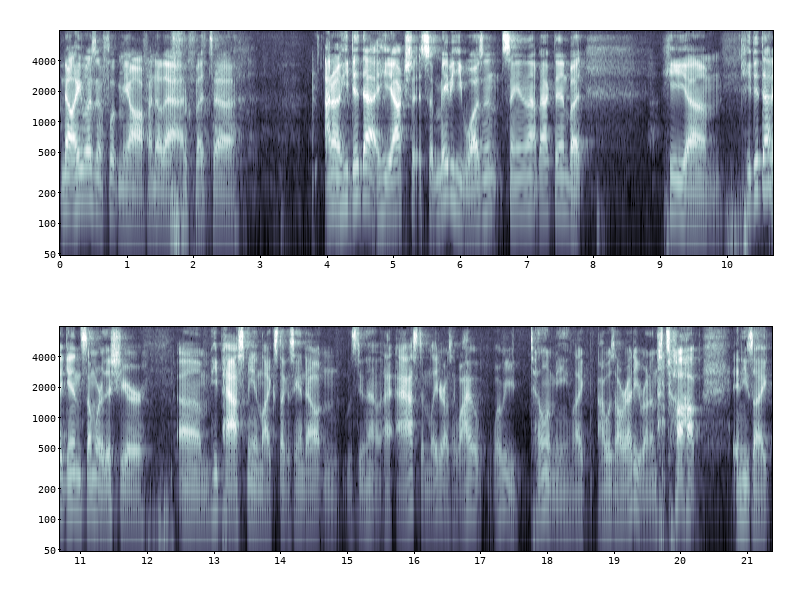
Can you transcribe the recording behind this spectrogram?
no, he wasn't flipping me off. I know that, but uh, I don't know. He did that. He actually, so maybe he wasn't saying that back then, but he um, he did that again somewhere this year um, he passed me and like stuck his hand out and was doing that. I asked him later. I was like, "Why? What were you telling me? Like I was already running the top." And he's like,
